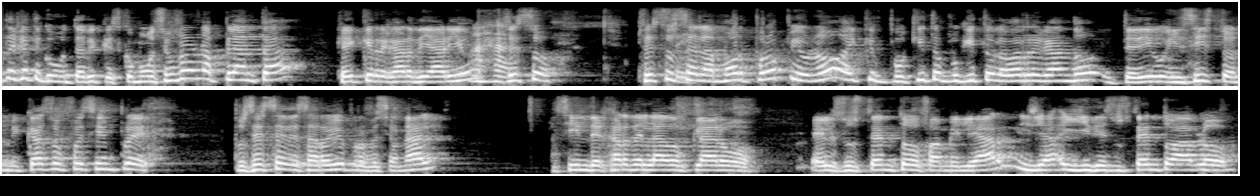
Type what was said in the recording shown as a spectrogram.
déjate como es como si fuera una planta que hay que regar diario. Pues eso, pues eso es el amor propio, ¿no? Hay que poquito a poquito la vas regando. Y te digo, insisto, en mi caso fue siempre pues ese desarrollo profesional, sin dejar de lado, claro, el sustento familiar. Y, ya, y de sustento hablo,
